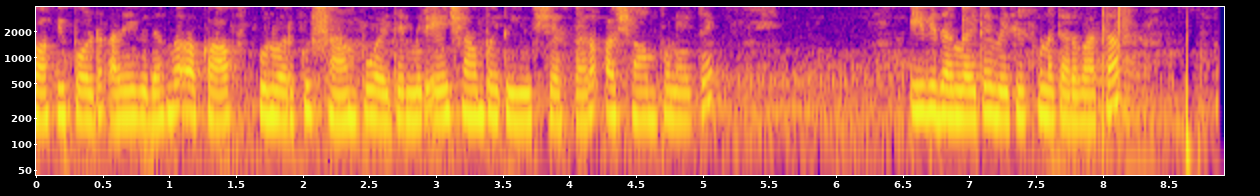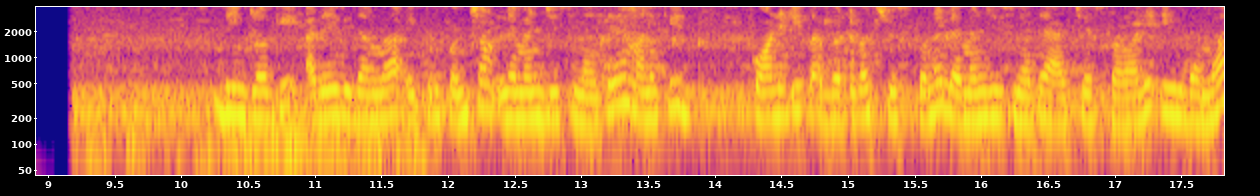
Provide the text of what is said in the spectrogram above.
కాఫీ పౌడర్ అదేవిధంగా ఒక హాఫ్ స్పూన్ వరకు షాంపూ అయితే మీరు ఏ షాంపూ అయితే యూజ్ చేస్తారో ఆ షాంపూని అయితే ఈ విధంగా అయితే వేసేసుకున్న తర్వాత దీంట్లోకి అదే విధంగా ఇప్పుడు కొంచెం లెమన్ జ్యూస్ని అయితే మనకి క్వాంటిటీ తగ్గట్టుగా చూసుకొని లెమన్ జ్యూస్ని అయితే యాడ్ చేసుకోవాలి ఈ విధంగా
